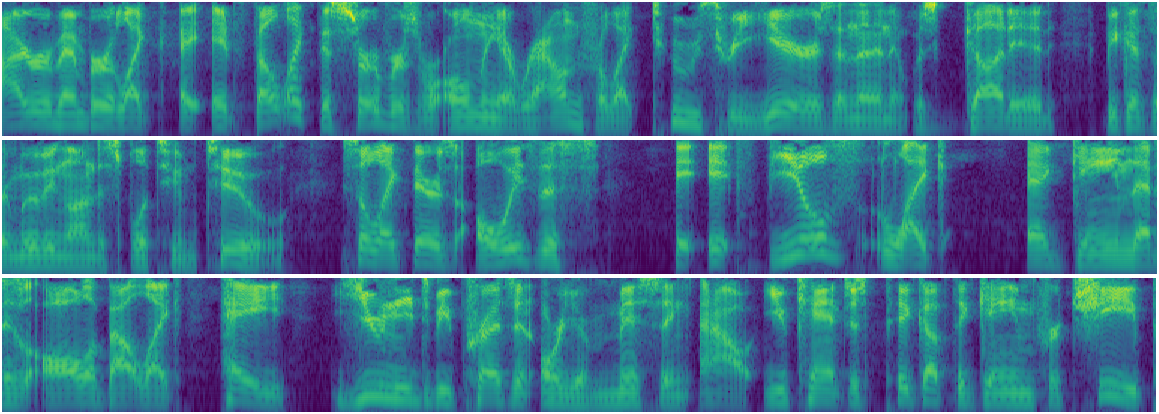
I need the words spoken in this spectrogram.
I remember like it felt like the servers were only around for like two, three years, and then it was gutted because they're moving on to Splatoon two. So like, there's always this. It, it feels like a game that is all about like, hey, you need to be present or you're missing out. You can't just pick up the game for cheap.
